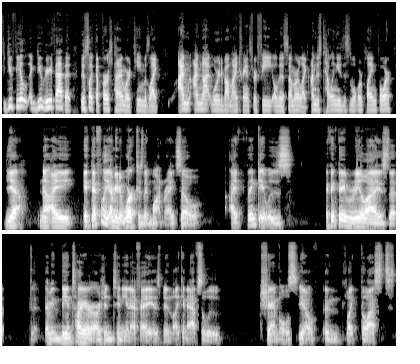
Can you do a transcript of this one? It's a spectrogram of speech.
do you feel like do you agree with that? That this is like the first time where a team was like, I'm I'm not worried about my transfer fee over the summer. Like I'm just telling you this is what we're playing for. Yeah. No, I it definitely. I mean, it worked because they won, right? So I think it was. I think they realized that I mean, the entire Argentinian FA has been like an absolute shambles, you know, in like the last,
